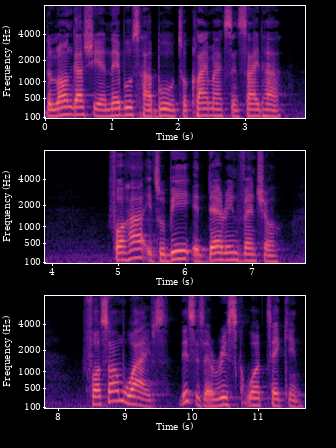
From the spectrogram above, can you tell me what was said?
the longer she enables her boo to climax inside her. For her, it will be a daring venture. For some wives, this is a risk worth taking.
